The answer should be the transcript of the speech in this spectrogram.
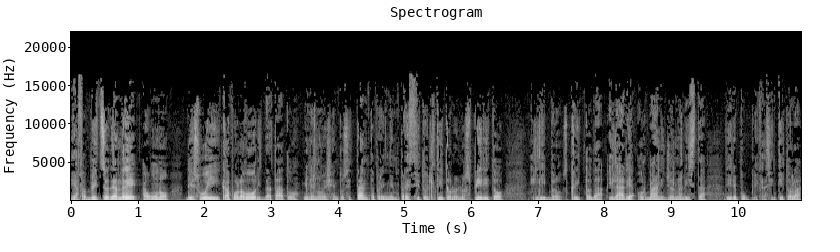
e a Fabrizio De André, a uno dei suoi capolavori datato 1970, prende in prestito il titolo e lo spirito, il libro scritto da Ilaria Urbani, giornalista di Repubblica. Si intitola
